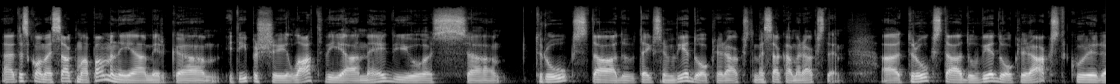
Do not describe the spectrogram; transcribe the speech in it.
tas, ko mēs sākumā pamanījām, ir, ka it īpaši Latvijā mēdījos uh, trūks tādu teiksim, viedokļu rakstu. Mēs sākām ar rakstiem. Trūks tādu viedokļu rakstu, kur ir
